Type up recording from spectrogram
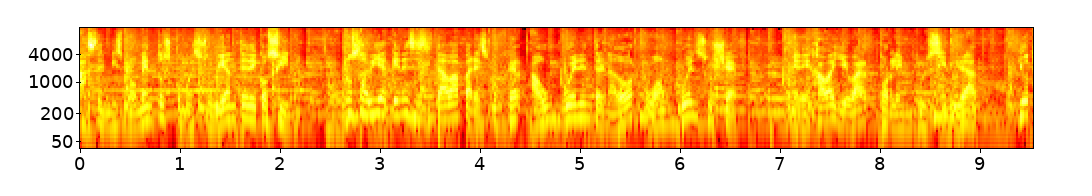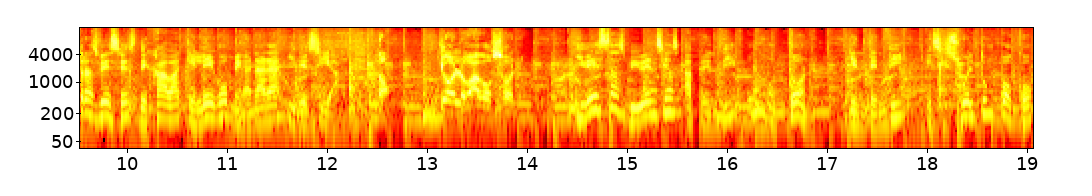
hasta mis momentos como estudiante de cocina. No sabía qué necesitaba para escoger a un buen entrenador o a un buen sous chef. Me dejaba llevar por la impulsividad y otras veces dejaba que el ego me ganara y decía, no, yo lo hago solo. Y de estas vivencias aprendí un montón y entendí que si suelto un poco,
